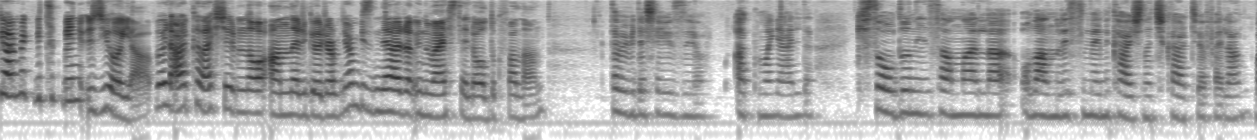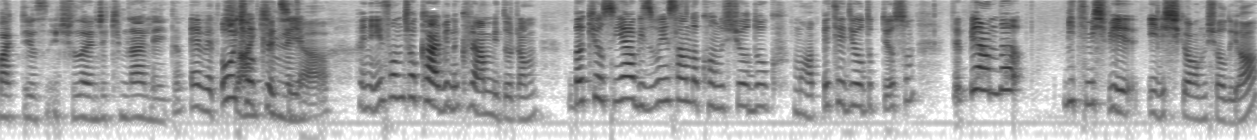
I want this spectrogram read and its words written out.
görmek bir tık beni üzüyor ya. Böyle arkadaşlarımla o anları görüyorum. Diyorum biz ne ara üniversiteli olduk falan. Tabii bir de şey üzüyor. Aklıma geldi. Küs olduğun insanlarla olan resimlerini karşına çıkartıyor falan. Bak diyorsun 3 yıl önce kimlerleydim. Evet o Şu çok kötü kimleyim? ya. Hani insanın çok kalbini kıran bir durum. Bakıyorsun ya biz bu insanla konuşuyorduk, muhabbet ediyorduk diyorsun. Ve bir anda bitmiş bir ilişki olmuş oluyor.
